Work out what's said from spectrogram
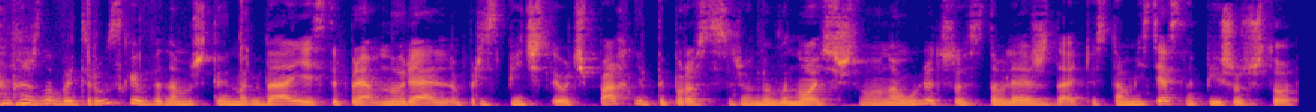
нужно быть русской, потому что иногда, если прям, ну реально приспичит и очень пахнет, ты просто все равно выносишь его на улицу и оставляешь ждать. То есть там, естественно, пишут, что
